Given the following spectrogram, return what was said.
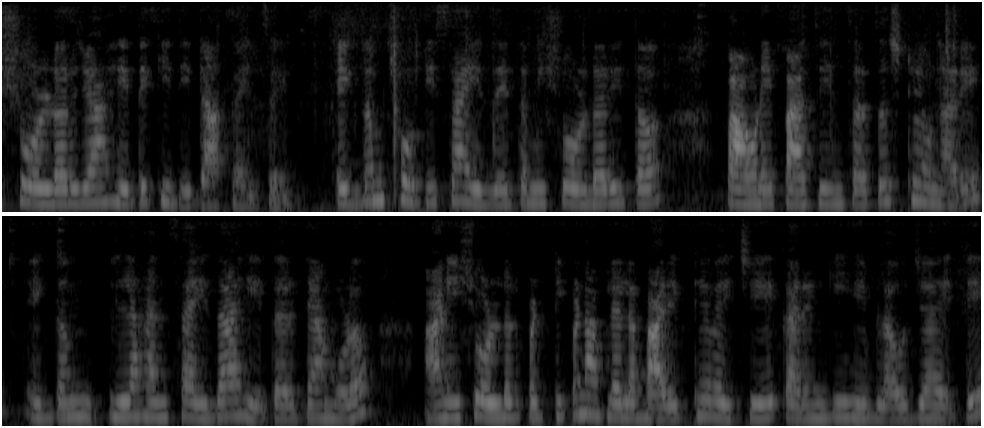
शोल्डर जे आहे ते किती टाकायचं आहे एकदम छोटी साईज आहे तर मी शोल्डर इथं पावणे पाच इंचाचंच ठेवणार आहे. एकदम लहान साईज आहे तर त्यामुळं आणि शोल्डर पट्टी पण आपल्याला बारीक ठेवायची आहे कारण की हे ब्लाऊज जे आहे ते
